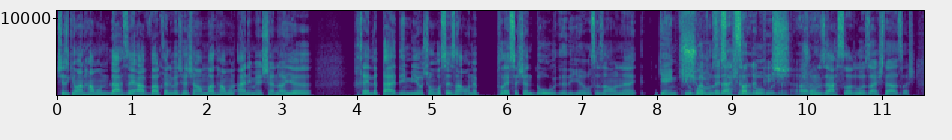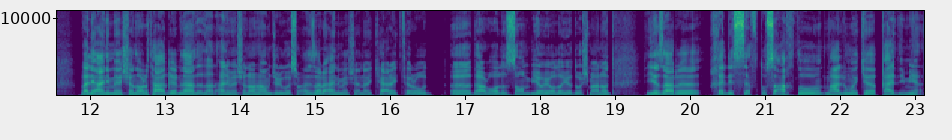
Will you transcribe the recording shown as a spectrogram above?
چیزی که من همون لحظه اول خیلی به چشم اومد همون انیمیشن های خیلی قدیمی و چون واسه زمان پلی 2 بوده دیگه واسه زمان GameCube و پلی 2 بوده. 16 آره. سال گذشته ازش. ولی انیمیشن ها رو تغییر ندادن. انیمیشن ها رو همونجوری گذاشتن. از نظر انیمیشن های character و در واقع زامبی های حالا یا دشمنات یه ذره خیلی سفت و سخت و معلومه که قدیمی هست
